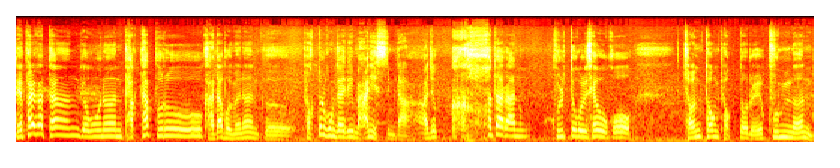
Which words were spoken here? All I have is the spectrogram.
네팔 같은 경우는 박타프로 가다 보면은 그 벽돌 공장들이 많이 있습니다. 아주 커다란 굴뚝을 세우고 전통 벽돌을 굽는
